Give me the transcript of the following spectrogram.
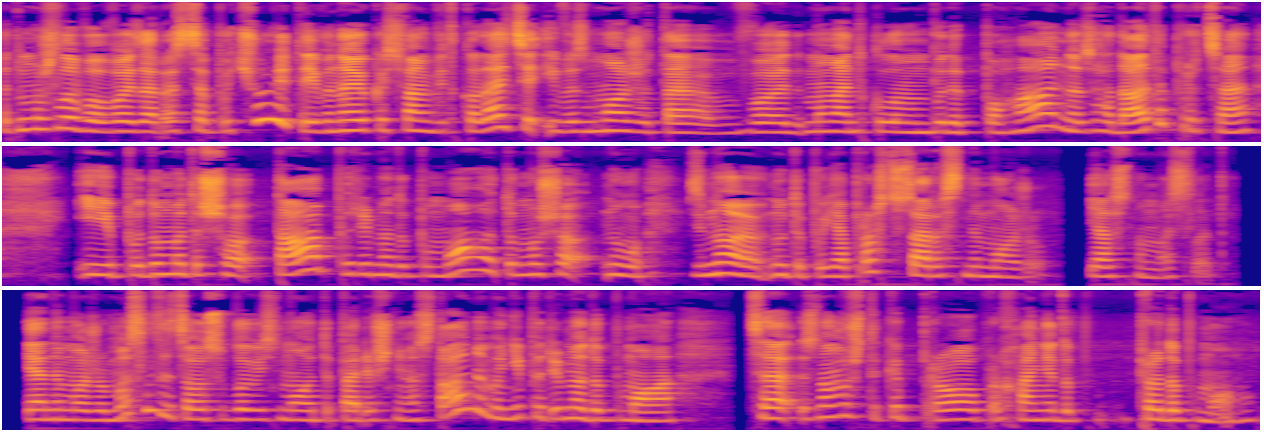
От, можливо, ви зараз це почуєте, і воно якось вам відкладеться, і ви зможете в момент, коли вам буде погано, згадати про це і подумати, що та потрібна допомога, тому що ну, зі мною, ну, типу, я просто зараз не можу ясно мислити. Я не можу мислити, це особливість мого теперішнього стану, мені потрібна допомога. Це знову ж таки про прохання про допомогу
